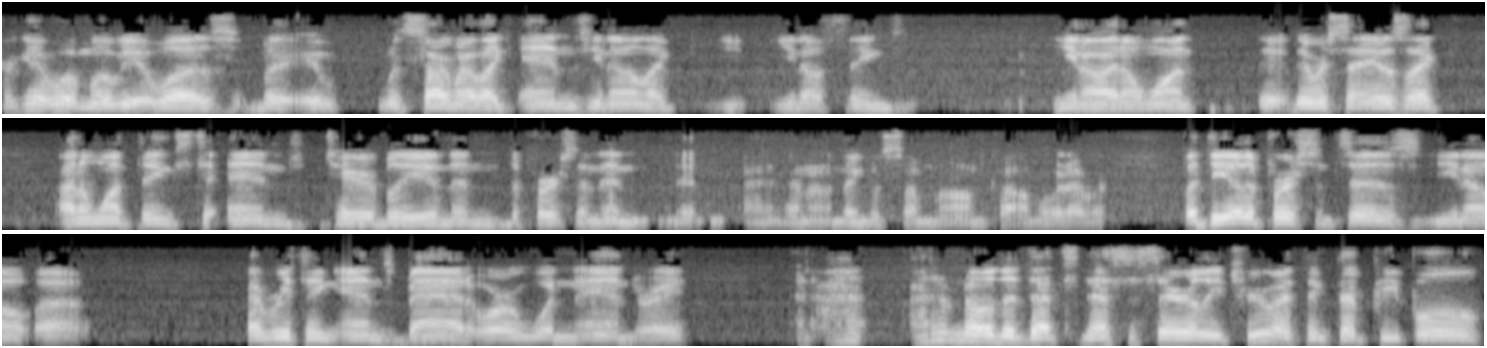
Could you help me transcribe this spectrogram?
forget what movie it was, but it was talking about like ends. You know, like you, you know things you know, I don't want. They, they were saying it was like, I don't want things to end terribly, and then the person, and, I don't know, I think it was some rom com or whatever. But the other person says, you know, uh, everything ends bad or it wouldn't end, right? And I, I don't know that that's necessarily true. I think that people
